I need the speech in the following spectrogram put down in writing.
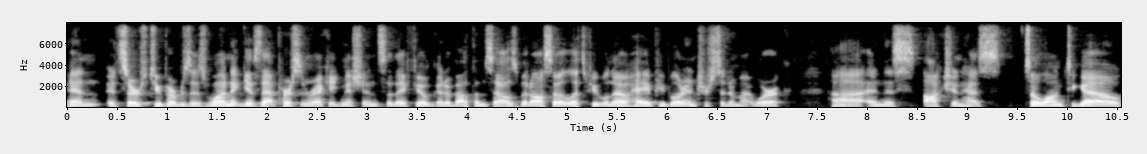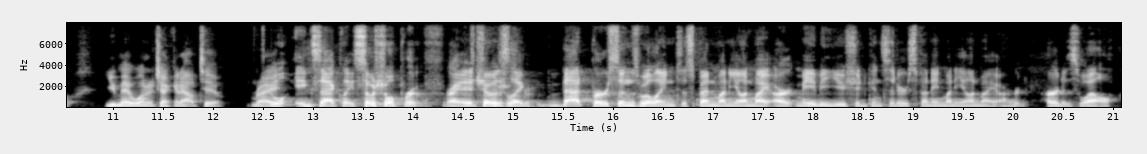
and it serves two purposes. One, it gives that person recognition so they feel good about themselves, but also it lets people know, hey, people are interested in my work. Uh, and this auction has so long to go, you may want to check it out too. Right. Well, exactly. Social proof, right? It shows Social like proof. that person's willing to spend money on my art. Maybe you should consider spending money on my art art as well.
